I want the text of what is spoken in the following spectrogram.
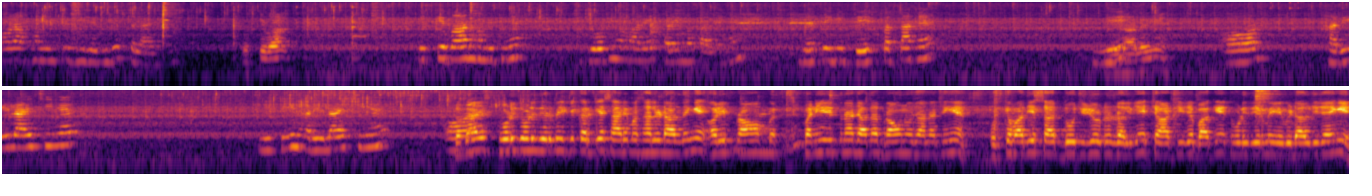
और अब हम इसे धीरे धीरे चलाएँगे। उसके बाद? इसके बाद हम इसमें जो भी हमारे खड़े मसाले हैं जैसे कि तेज पत्ता है ये डालेंगे। और हरी इलायची है ये तीन हरी इलायची हैं तो गाइस थोड़ी थोड़ी देर में एक एक करके सारे मसाले डाल देंगे और ये पनीर इतना ज़्यादा ब्राउन हो जाना चाहिए। उसके बाद ये सारी दो चीज़ें उधर डाल गई चार चीज़ें बाकी हैं थोड़ी देर में ये भी डाल दी जाएँगी।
